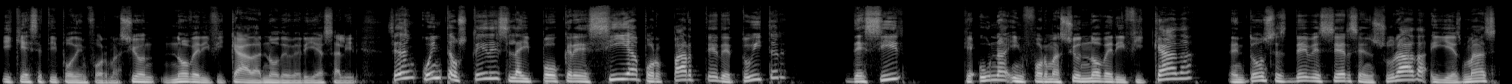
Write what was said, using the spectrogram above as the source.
y que ese tipo de información no verificada no debería salir. ¿Se dan cuenta ustedes la hipocresía por parte de Twitter? decir que una información no verificada entonces debe ser censurada y es más,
